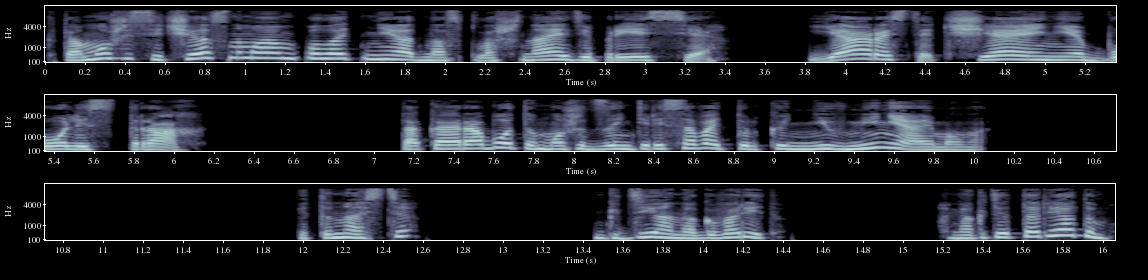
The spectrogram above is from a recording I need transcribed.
К тому же сейчас на моем полотне одна сплошная депрессия. Ярость, отчаяние, боль и страх. Такая работа может заинтересовать только невменяемого. Это Настя? Где она говорит? Она где-то рядом?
